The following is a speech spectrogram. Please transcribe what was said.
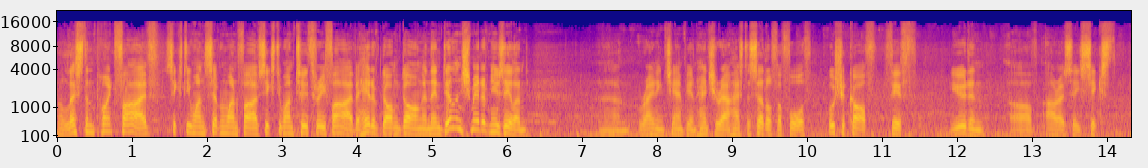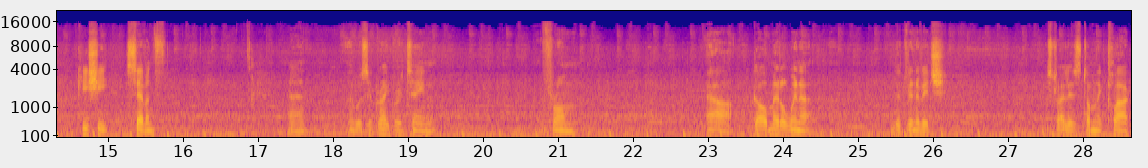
well, less than 0.5, 61.715, 61.235 ahead of Dong Dong and then Dylan Schmidt of New Zealand. Uh, reigning champion Hancharou has to settle for fourth. Ushakov fifth. Yudin of ROC sixth. Kishi seventh. And there was a great routine from our gold medal winner, Litvinovich, Australia's Dominic Clark,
